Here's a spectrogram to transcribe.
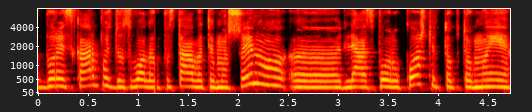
Борис Карпус дозволив поставити машину е, для збору коштів. Тобто, ми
